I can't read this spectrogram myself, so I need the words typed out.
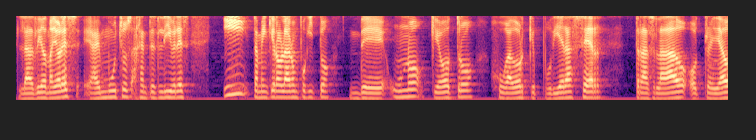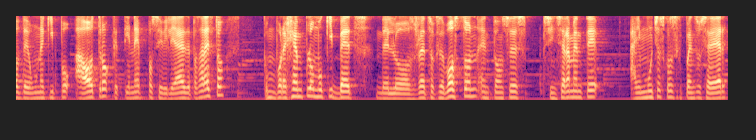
las ligas mayores. Eh, hay muchos agentes libres y también quiero hablar un poquito de uno que otro jugador que pudiera ser trasladado o tradeado de un equipo a otro que tiene posibilidades de pasar esto. Como por ejemplo Mookie Betts de los Red Sox de Boston. Entonces, sinceramente, hay muchas cosas que pueden suceder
